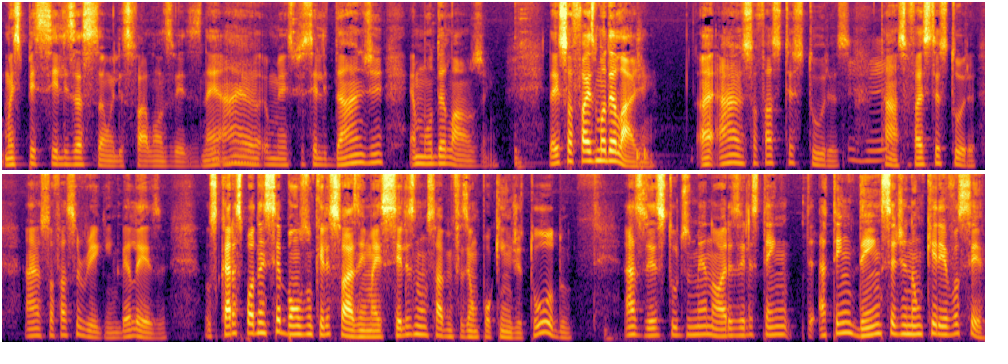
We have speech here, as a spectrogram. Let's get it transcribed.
Uma especialização, eles falam às vezes, né? Ah, a minha especialidade é modelagem. Daí só faz modelagem. Ah, ah, eu só faço texturas. Tá, só faz textura. Ah, eu só faço rigging. Beleza. Os caras podem ser bons no que eles fazem, mas se eles não sabem fazer um pouquinho de tudo, às vezes estúdios menores eles têm a tendência de não querer você.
